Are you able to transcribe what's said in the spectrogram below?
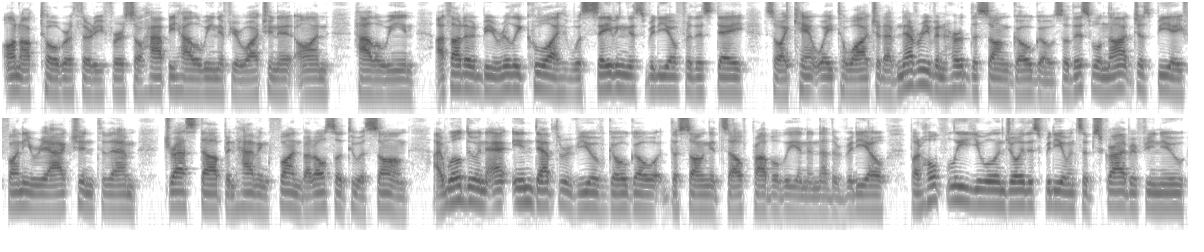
on October 31st, so happy Halloween if you're watching it on Halloween. I thought it would be really cool. I was saving this video for this day, so I can't wait to watch it. I've never even heard the song Go Go, so this will not just be a funny reaction to them dressed up and having fun, but also to a song. I will do an in-depth review of Go Go, the song itself, probably in another video, but hopefully you will enjoy this video and subscribe if you're new.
